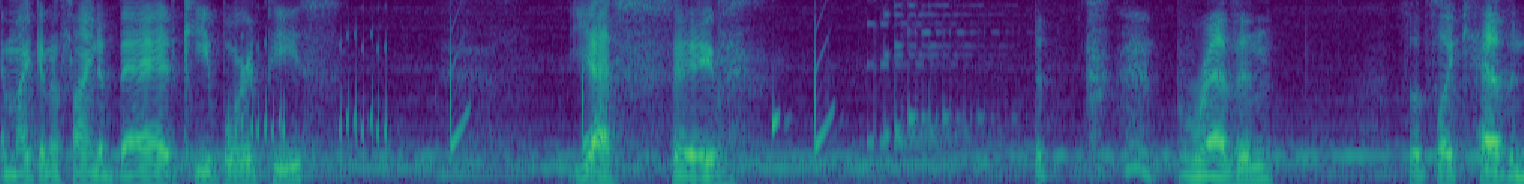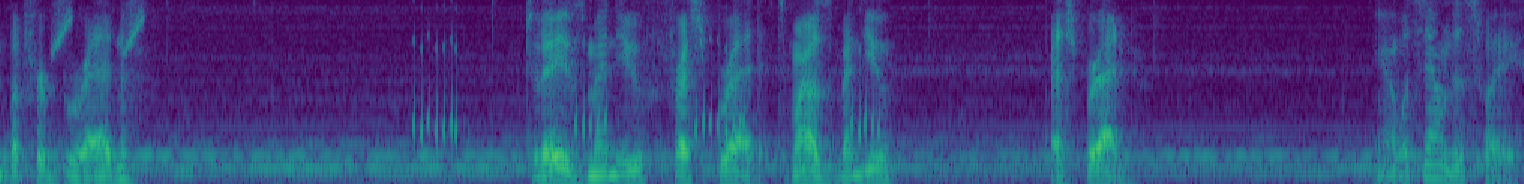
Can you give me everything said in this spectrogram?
Am I gonna find a bad keyboard piece? Yes, save. Brevin? So it's like heaven, but for bread? Today's menu, fresh bread. Tomorrow's menu, fresh bread. Yeah, what's down this way?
